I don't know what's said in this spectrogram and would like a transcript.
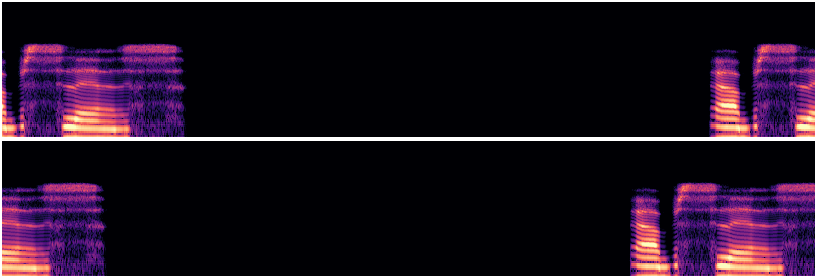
abscess. Abscess. Abscess.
